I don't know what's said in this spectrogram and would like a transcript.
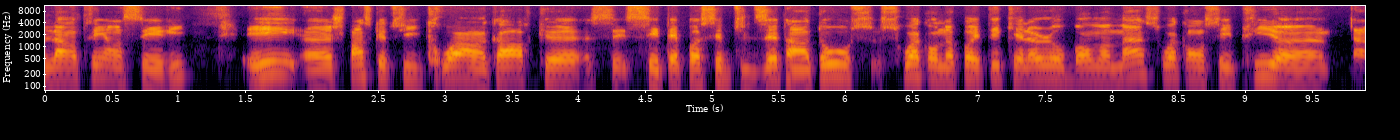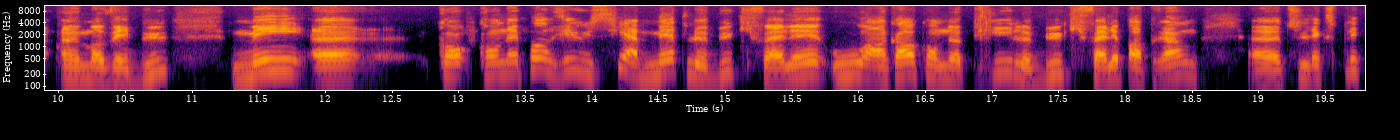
l'entrée en série. Et je pense que tu y crois encore que c'était possible. Tu le disais tantôt, soit qu'on n'a pas été killer au bon moment, soit qu'on s'est pris un, un, mauvais but. Mais qu'on n'ait pas réussi à mettre le but qu'il fallait ou encore qu'on a pris le but qu'il ne fallait pas prendre. Euh, tu l'expliques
